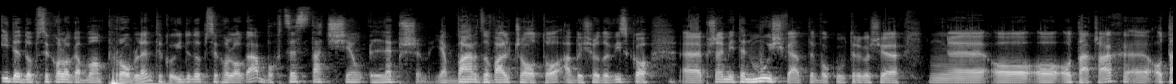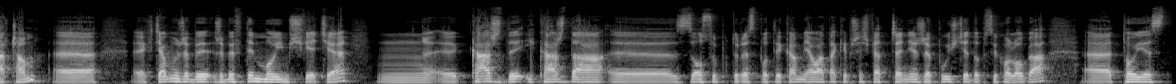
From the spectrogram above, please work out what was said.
idę do psychologa, bo mam problem, tylko idę do psychologa, bo chcę stać się lepszym. Ja bardzo walczę o to, aby środowisko, e, przynajmniej ten mój świat, wokół którego się mm, e, o, o, otaczach, otaczam, chciałbym, żeby, żeby w tym moim świecie mm, każdy i każda z osób, które spotykam, miała takie przeświadczenie, że pójście do psychologa to jest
